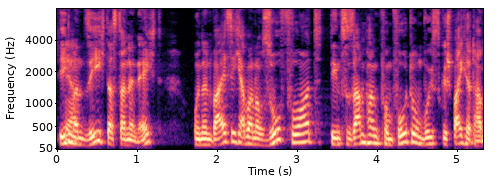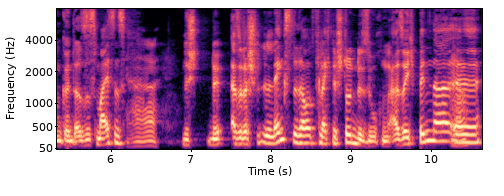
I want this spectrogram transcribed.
Irgendwann Ja. sehe ich das dann in echt. Und dann weiß ich aber noch sofort den Zusammenhang vom Foto und wo ich es gespeichert haben könnte. Also es ist meistens Ja, eine, also das längste dauert vielleicht eine Stunde suchen. Also ich bin da Ja. äh,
